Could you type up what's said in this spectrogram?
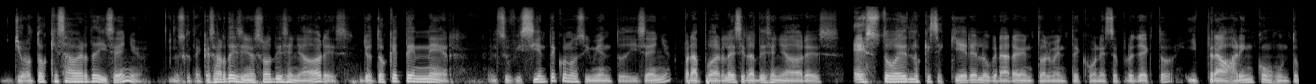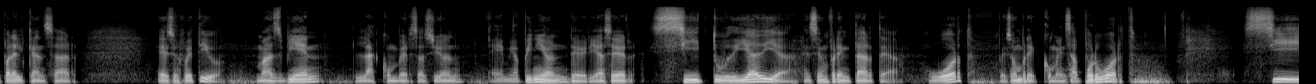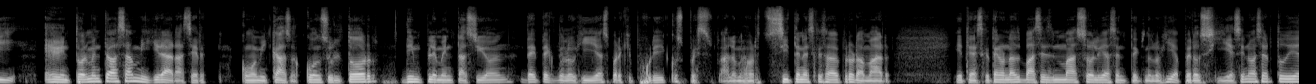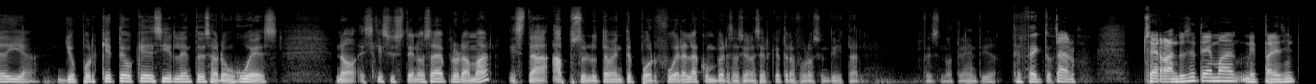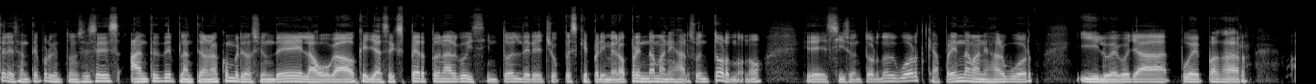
Yo no tengo que saber de diseño. Los que tienen que saber de diseño son los diseñadores. Yo tengo que tener el suficiente conocimiento de diseño para poderle decir a los diseñadores, esto es lo que se quiere lograr eventualmente con este proyecto y trabajar en conjunto para alcanzar ese objetivo. Más bien, la conversación, en mi opinión, debería ser, si tu día a día es enfrentarte a Word, pues hombre, comienza por Word. Si eventualmente vas a migrar a ser, como en mi caso, consultor de implementación de tecnologías para equipos jurídicos, pues a lo mejor sí tenés que saber programar y tenés que tener unas bases más sólidas en tecnología. Pero si ese no va a ser tu día a día, ¿yo por qué tengo que decirle entonces ahora a un juez no, es que si usted no sabe programar, está absolutamente por fuera de la conversación acerca de transformación digital. Pues no tiene sentido. Perfecto. Claro. Cerrando ese tema, me parece interesante porque entonces es antes de plantear una conversación del abogado que ya es experto en algo distinto del derecho, pues que primero aprenda a manejar su entorno, ¿no? Eh, si su entorno es Word, que aprenda a manejar Word y luego ya puede pasar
